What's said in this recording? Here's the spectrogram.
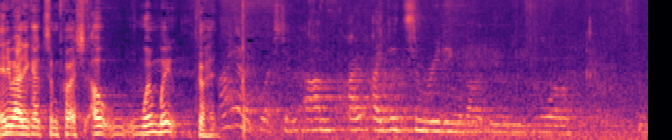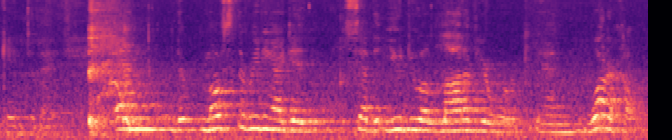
anybody got some questions? Oh, when we, go ahead. I had a question. Um, I, I, did some reading about you before we came today. And the, most of the reading I did said that you do a lot of your work in watercolor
